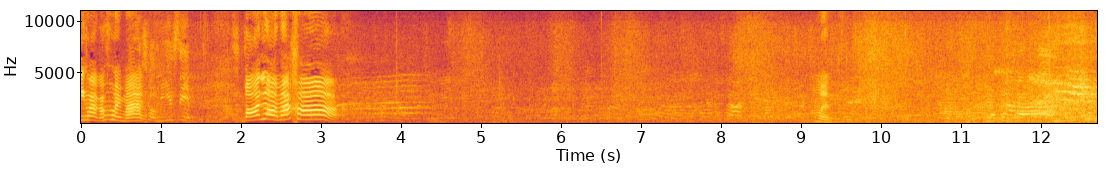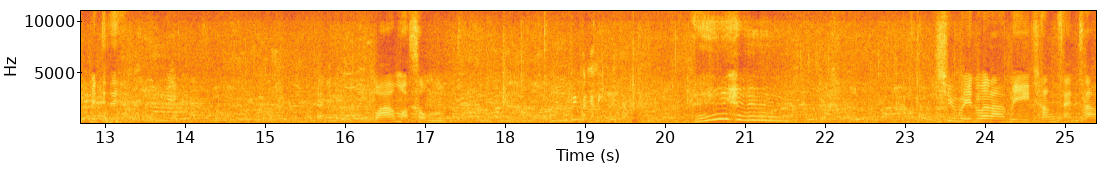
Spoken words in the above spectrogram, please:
ก็สวยมากอิงหลักก็สวยมาก โฉมยี่สิบบอสหล่อมากค่ะเหมือนไม่ติดเลยว้าวเหมาะสม พี่ขวัญยังไม่เลยจ้ะเฮ้ยชีวิตเวลาบีช่างแสนเศร้า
